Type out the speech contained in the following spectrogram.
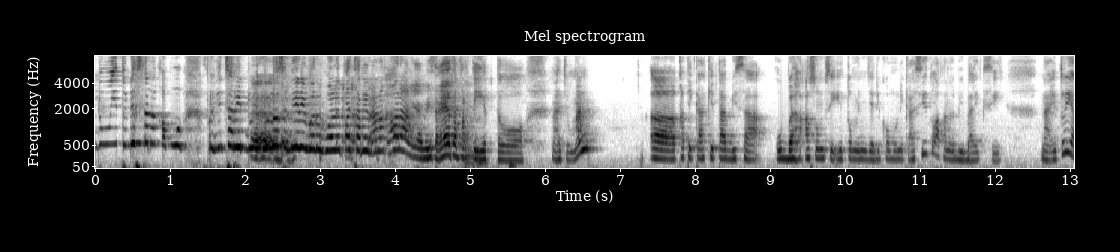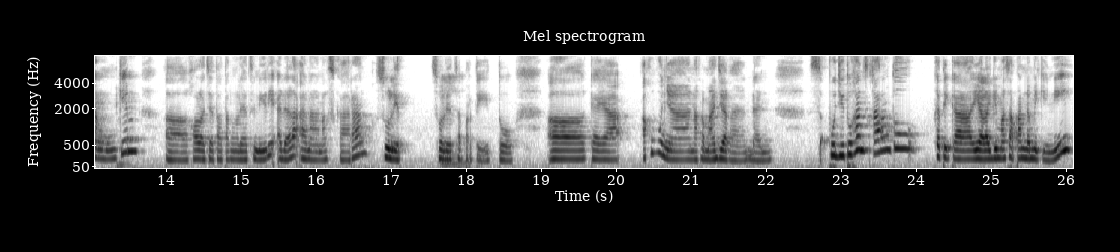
duit, udah sana kamu pergi cari duit dulu sendiri baru boleh pacarin anak orang ya misalnya seperti itu. Nah cuman uh, ketika kita bisa ubah asumsi itu menjadi komunikasi itu akan lebih baik sih. Nah itu yang mungkin uh, kalau catatan ngelihat sendiri adalah anak-anak sekarang sulit sulit seperti itu. Eh kayak aku punya anak remaja kan dan puji Tuhan sekarang tuh ketika ya lagi masa pandemik ini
